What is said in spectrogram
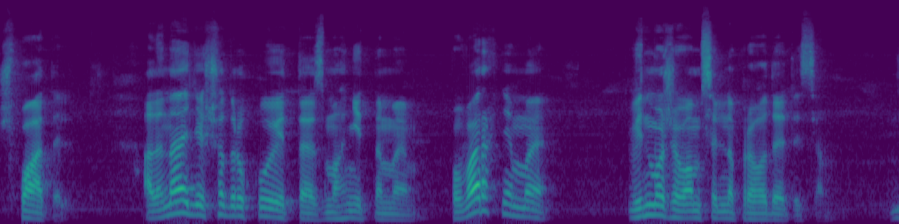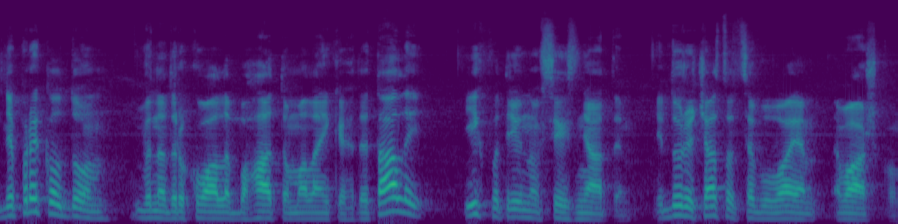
шпатель. Але навіть якщо друкуєте з магнітними поверхнями, він може вам сильно пригодитися. Для прикладу, ви надрукували багато маленьких деталей, їх потрібно всіх зняти. І дуже часто це буває важко.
